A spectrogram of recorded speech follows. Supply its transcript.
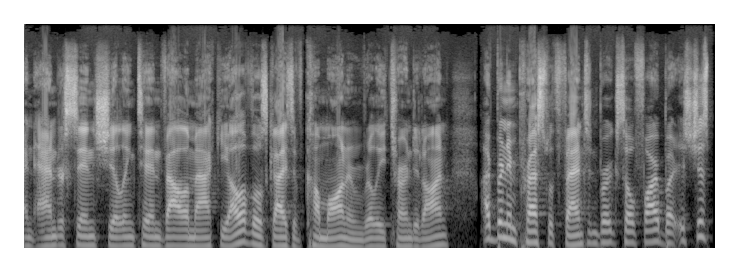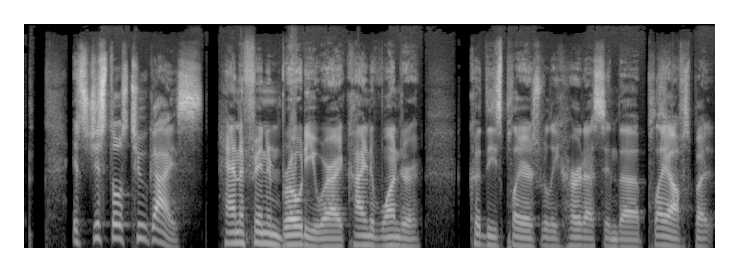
And Andersson, Kylington, Valimaki, all of those guys have come on and really turned it on. I've been impressed with Fantenberg so far, but it's just it's just those two guys, Hanifin and Brodie, where I kind of wonder could these players really hurt us in the playoffs? But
